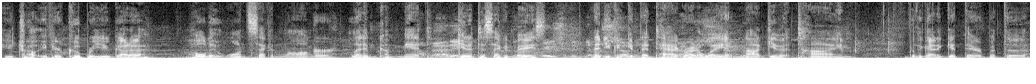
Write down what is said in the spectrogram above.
You if you're Cooper, you've got to hold it one second longer, let him commit, get it to second base, and then you can get that tag right away and not give it time for the guy to get there. But the,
